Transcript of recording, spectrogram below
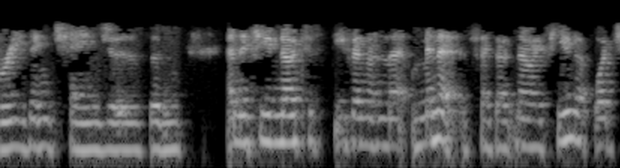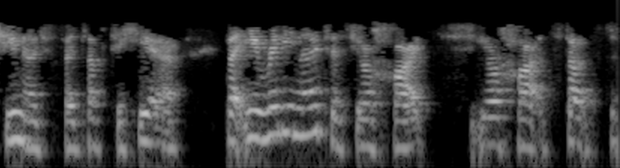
breathing changes. And and if you noticed even in that minute, I don't know if you know what you noticed. I'd love to hear but you really notice your heart, your heart starts to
